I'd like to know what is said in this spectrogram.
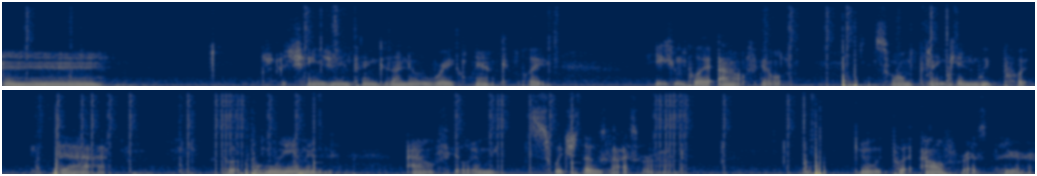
Mm-hmm. And I change anything? Because I know Rake Lamb can play. He can play outfield. So I'm thinking we put that. Put Lamb in outfield and we switch those guys around. And we put Alvarez there.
